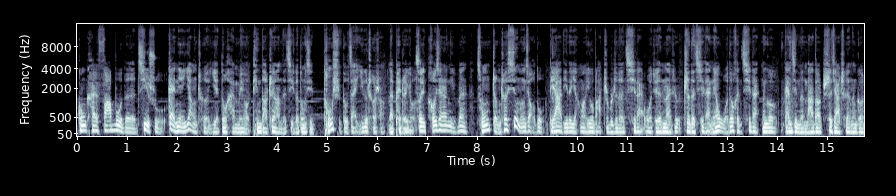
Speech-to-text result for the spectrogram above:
公开发布的技术概念样车，也都还没有听到这样的几个东西，同时都在一个车上来配着用。所以侯先生，你问从整车性能角度，比亚迪的仰望 U 八值不值得期待？我觉得那就值得期待，连我都很期待能够赶紧的拿到试驾车，能够。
